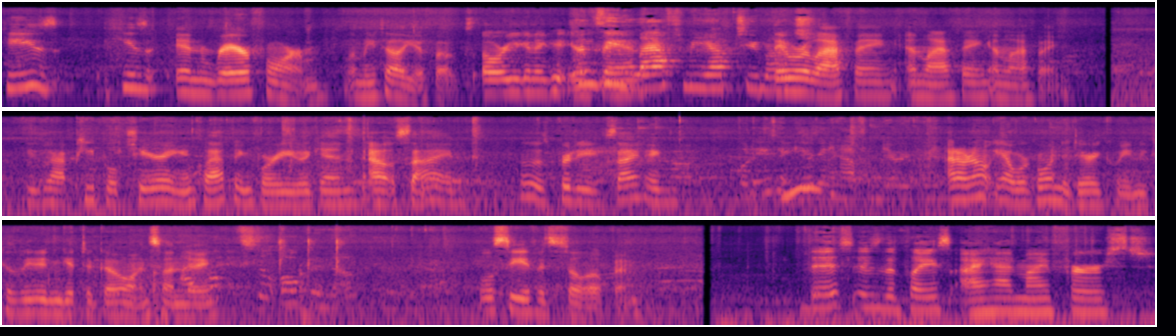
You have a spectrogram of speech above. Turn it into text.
He's he's in rare form. Let me tell you, folks. Oh, are you gonna get your Lindsay fan? laughed me up too much. They were laughing and laughing and laughing. You got people cheering and clapping for you again outside. It was pretty exciting. What do you think you're gonna have from Dairy Queen? I don't know. Yeah, we're going to Dairy Queen because we didn't get to go on Sunday. it's still open though. We'll see if it's still open. This is the place I had my first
